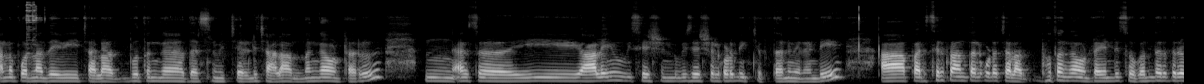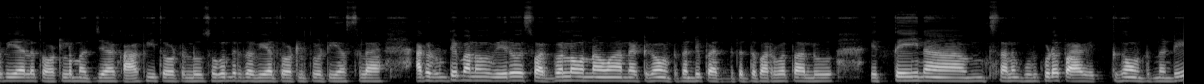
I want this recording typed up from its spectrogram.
అన్నపూర్ణాదేవి చాలా అద్భుతంగా దర్శనమిచ్చారండి చాలా అందంగా ఉంటారు. అసలు ఈ ఆలయం విశేషం విశేషాలు కూడా మీకు చెప్తాను వినండి. ఆ పరిసర ప్రాంతాలు కూడా చాలా అద్భుతంగా ఉంటాయండి. సుగంధ ద్రవ్యాల తోటల మధ్య కాఫీ తోటలు సుగంధ ద్రవ్యాల తోటలతోటి అసలు అక్కడ ఉంటే మనం వేరే స్వర్గంలో ఉన్నామా అన్నట్టుగా ఉంటుందండి. పెద్ద పెద్ద పర్వతాలు ఎత్తైన స్థలం గుడి కూడా బాగా ఎత్తుగా ఉంటుందండి.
